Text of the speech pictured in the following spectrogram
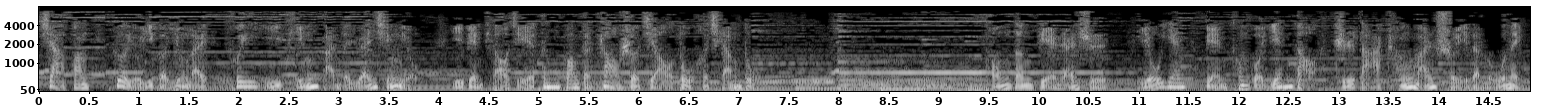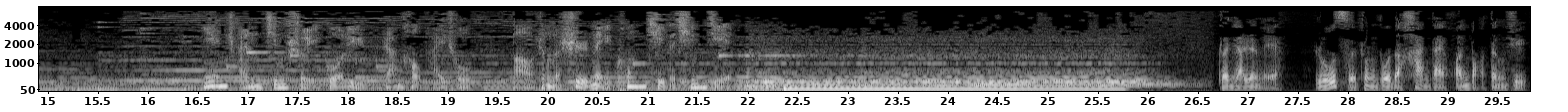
下方各有一个用来推移平板的圆形钮，以便调节灯光的照射角度和强度。铜灯点燃时，油烟便通过烟道直达盛满水的炉内。烟尘经水过滤，然后排出，保证了室内空气的清洁。专家认为啊，如此众多的汉代环保灯具，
